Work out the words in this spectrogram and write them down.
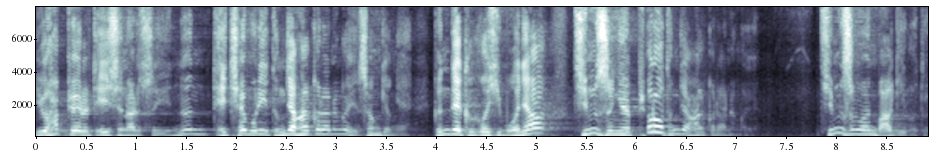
이 화폐를 대신할 수 있는 대체물이 등장할 거라는 거예요, 성경에. 근데 그것이 뭐냐? 짐승의 표로 등장할 거라는 거예요. 짐승은 마귀거든.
